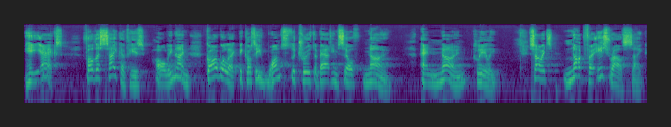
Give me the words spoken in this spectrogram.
He acts for the sake of his holy name. God will act because he wants the truth about himself known and known clearly. So it's not for Israel's sake.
